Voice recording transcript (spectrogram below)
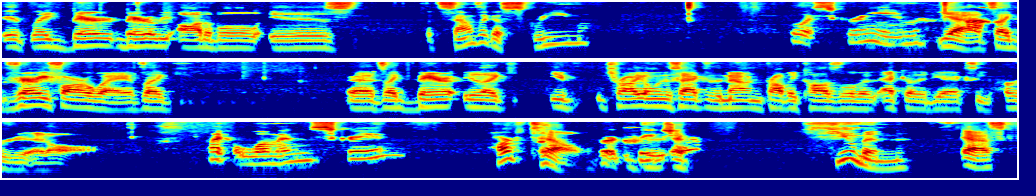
It like bare, barely audible is. It sounds like a scream. Ooh, a scream. Yeah, it's like very far away. It's like uh, it's like bare. Like you it's probably only the fact that the mountain probably caused a little bit of echo that you actually heard it at all. Like a woman's scream? Hard to tell. Or a creature? Human esque,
